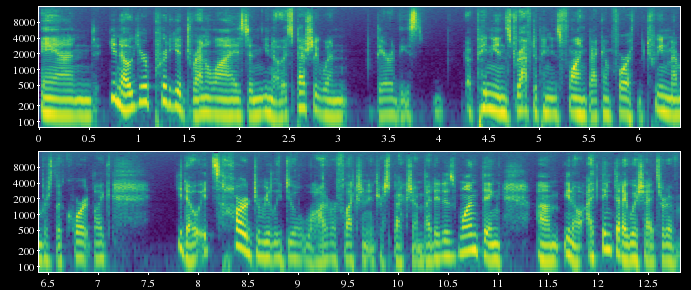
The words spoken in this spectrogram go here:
And, you know, you're pretty adrenalized and, you know, especially when there are these opinions, draft opinions flying back and forth between members of the court. Like you know, it's hard to really do a lot of reflection, introspection, but it is one thing, um, you know, I think that I wish I had sort of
